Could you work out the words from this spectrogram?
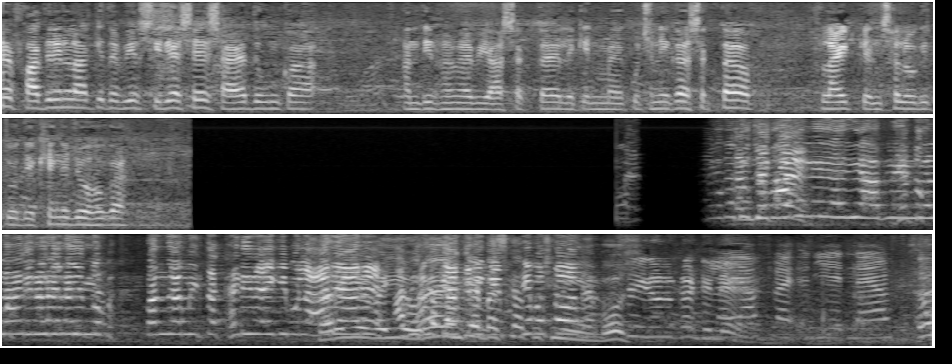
है फादर इन लॉ की तबीयत सीरियस है शायद उनका अंतिम समय भी आ सकता है लेकिन मैं कुछ नहीं कर सकता। फ़्लाइट कैंसिल होगी तो देखेंगे जो होगा। पंद्रह मिनट तक खड़ी रहेगी बुला रहे हैं वही हो रहा है इनके बस का कुछ नहीं है बोस नया फ़्लाइट ये नया है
